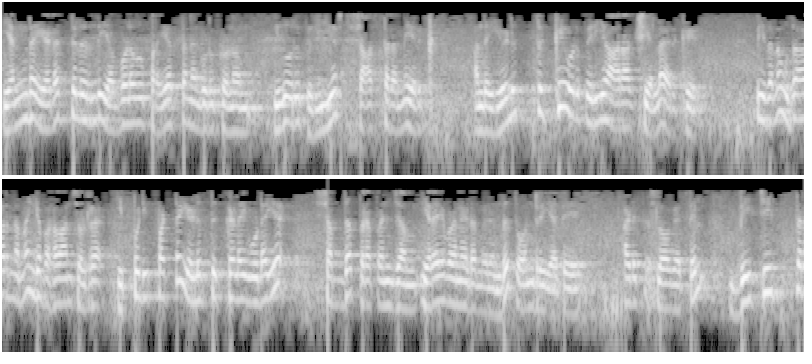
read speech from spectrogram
எந்த இடத்திலிருந்து எவ்வளவு பிரயத்தனம் கொடுக்கணும்? இது ஒரு பெரிய சாஸ்திரமே இருக்கு. அந்த எழுத்துக்கு ஒரு பெரிய ஆராய்ச்சி எல்லாம் இருக்கு. இதெல்லாம் உதாரணமா இங்க பகவான் சொல்ற இப்படிப்பட்ட எழுத்துக்களை உடைய சப்த பிரபஞ்சம் இறைவனிடமிருந்து தோன்றியது. அடுத்த ஸ்லோகத்தில் விசித்திர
